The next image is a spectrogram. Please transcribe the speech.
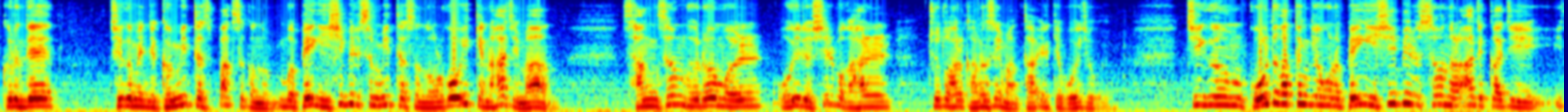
그런데 지금 이제 그 밑에서 박스권 뭐 121선 밑에서 놀고 있기는 하지만 상승 흐름을 오히려 실버가 할 주도할 가능성이 많다 이렇게 보여지고요. 지금 골드 같은 경우는 121선을 아직까지 이,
